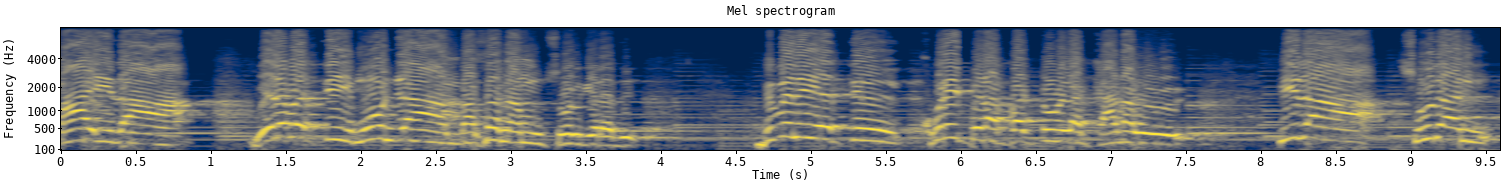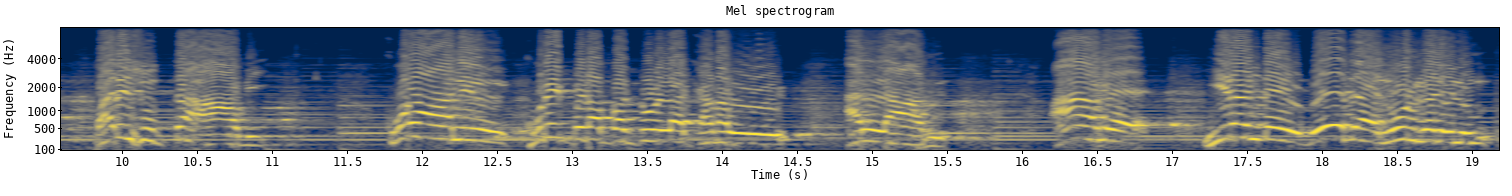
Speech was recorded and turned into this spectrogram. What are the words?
மாயிதா எழுபத்தி மூன்றாம் வசனம் சொல்கிறது. விவிலியத்தில் குறிப்பிடப்பட்டுள்ள கடவுள் பிதா சுதன் பரிசுத்த ஆவி. குரானில் குறிப்பிடப்பட்டுள்ள கடவுள் அல்லாது ஆக இரண்டு வேத நூல்களிலும்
